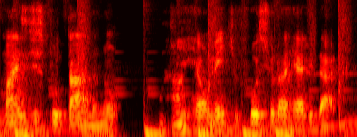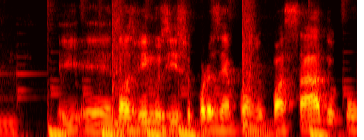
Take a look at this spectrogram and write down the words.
mais disputada, não? Uhum. Que realmente fosse uma realidade. E, é, nós vimos isso, por exemplo, ano passado com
